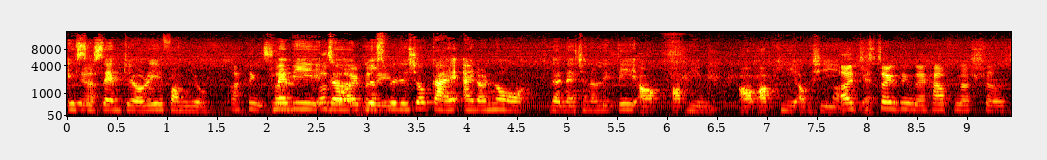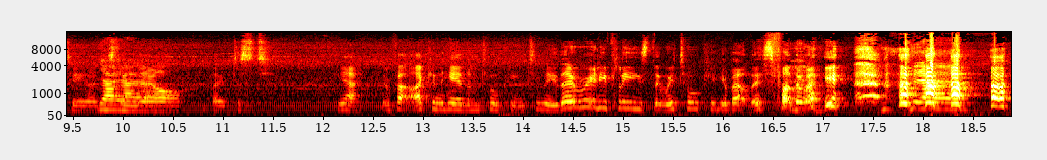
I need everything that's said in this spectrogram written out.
it's Yeah. the same theory from you I think so. maybe That's the your spiritual guy I don't know the nationality of, of him of, of he or she I Yeah. just don't think they have nationality. I just Yeah, think yeah, they yeah. are. They just, yeah. In fact, I can hear them talking to me. They're really pleased that we're talking about this, by the way. yeah, yeah.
